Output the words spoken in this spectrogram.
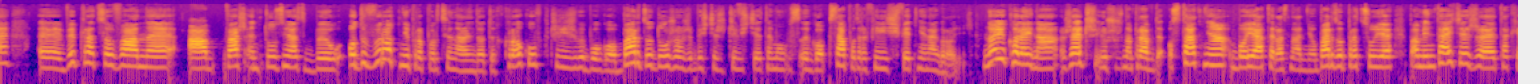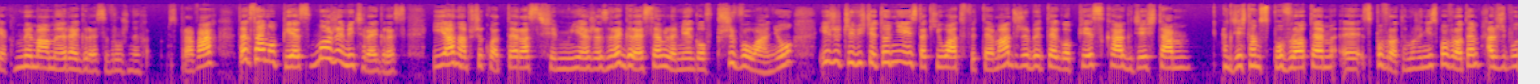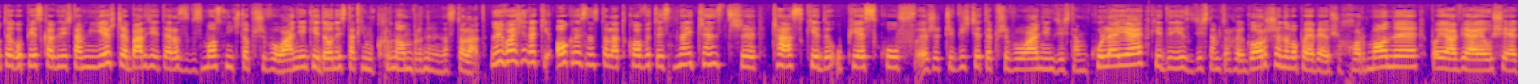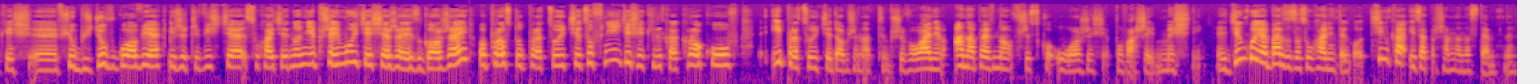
y, wypracowane, a wasz entuzjazm był odwrotnie proporcjonalny do tych kroków, czyli żeby było go bardzo dużo, żebyście rzeczywiście temu go psa potrafili świetnie nagrodzić. No i kolejna rzecz, już naprawdę ostatnia, bo ja teraz nad nią bardzo pracuję. Pamiętajcie, że tak jak my mamy regres w różnych sprawach, tak samo pies może mieć regres. I ja na przykład teraz się mierzę z regresem Lemiego w przywołaniu i rzeczywiście to nie jest taki łatwy temat, żeby tego pieska gdzieś tam gdzieś tam z powrotem, y, z powrotem, może nie z powrotem, ale żeby u tego pieska gdzieś tam jeszcze bardziej teraz wzmocnić to przywołanie, kiedy on jest takim krnąbrnym nastolatkiem. No i właśnie taki okres nastolatkowy to jest najczęstszy czas, kiedy u piesków rzeczywiście te przywołanie gdzieś tam kuleje, kiedy jest gdzieś tam trochę gorsze, no bo pojawiają się hormony, pojawiają się jakieś y, fiubździu w głowie i rzeczywiście, słuchajcie, no nie przejmujcie się, że jest gorzej, po prostu pracujcie, cofnijcie się kilka kroków i pracujcie dobrze nad tym przywołaniem, a na pewno wszystko ułoży się po Waszej myśli myśli. Dziękuję bardzo za słuchanie tego odcinka i zapraszam na następny.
